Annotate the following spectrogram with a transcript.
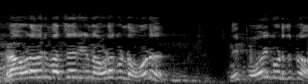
എടാ അവിടെ ഒരു മച്ചായിരിക്കണം അവിടെ കൊണ്ടോ ഓട്. നീ പോയി കൊടുത്തിട്ടോ.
